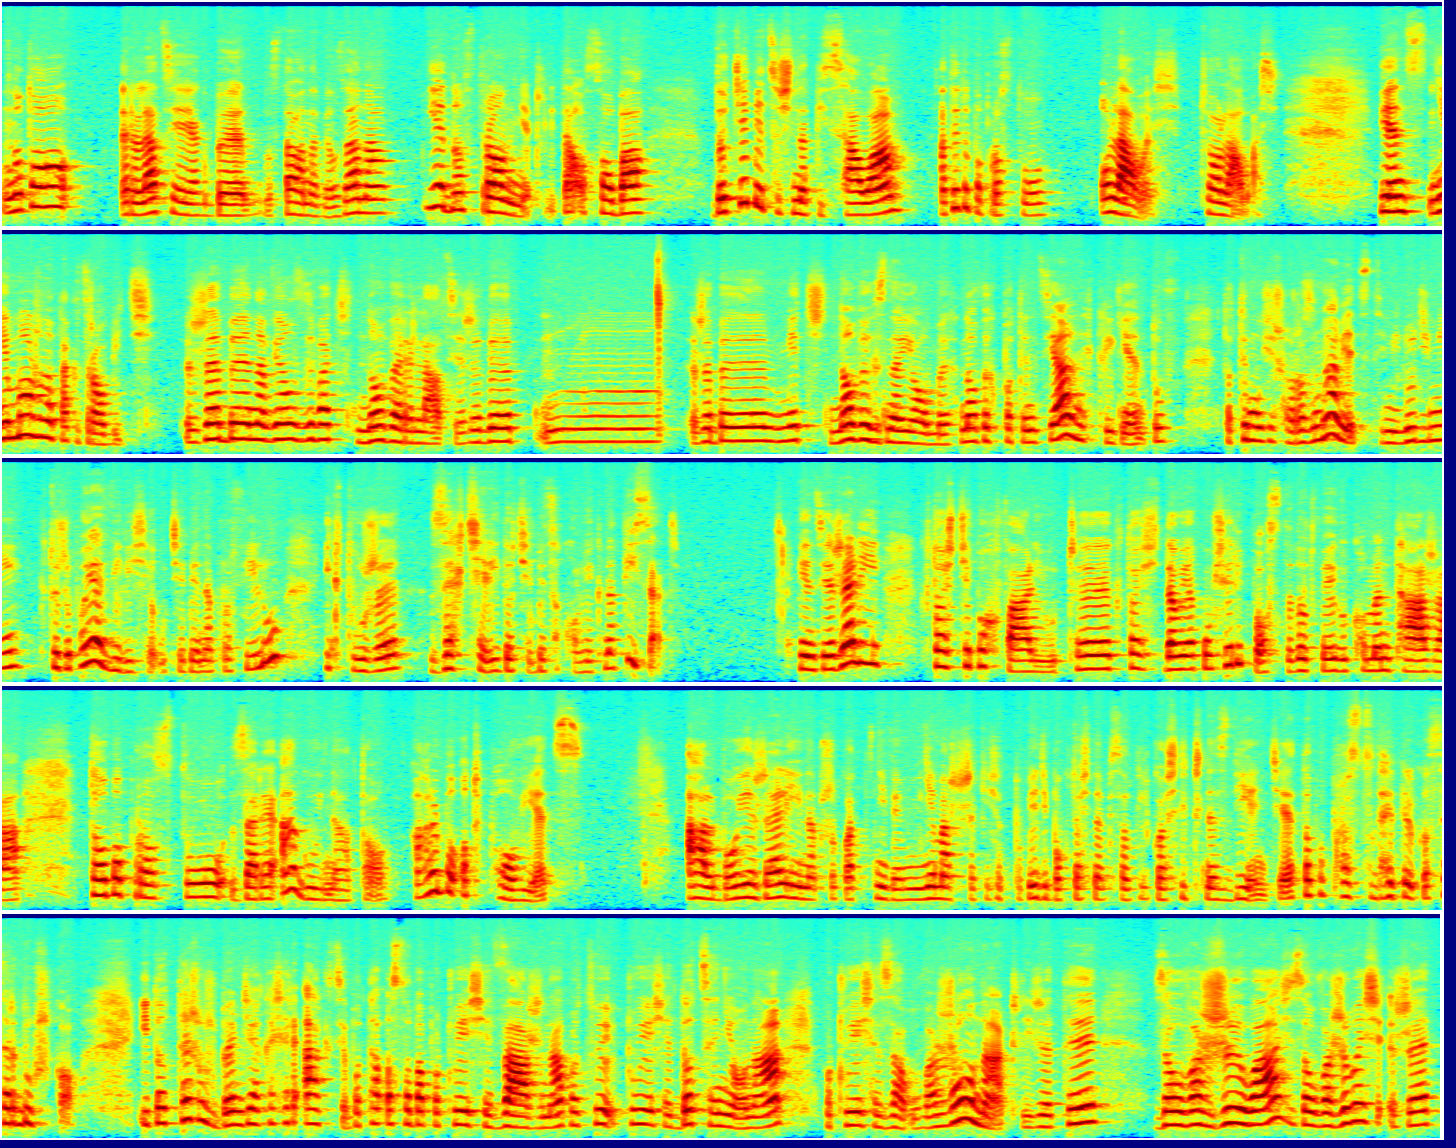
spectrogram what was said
no to relacja jakby została nawiązana jednostronnie, czyli ta osoba do ciebie coś napisała, a ty to po prostu olałeś czy olałaś. Więc nie można tak zrobić. Żeby nawiązywać nowe relacje, żeby, mm, żeby mieć nowych znajomych, nowych potencjalnych klientów, to ty musisz rozmawiać z tymi ludźmi, którzy pojawili się u ciebie na profilu i którzy zechcieli do ciebie cokolwiek napisać. Więc jeżeli ktoś Cię pochwalił, czy ktoś dał jakąś ripostę do Twojego komentarza, to po prostu zareaguj na to albo odpowiedz, Albo jeżeli na przykład, nie wiem, nie masz jakiejś odpowiedzi, bo ktoś napisał tylko śliczne zdjęcie, to po prostu daj tylko serduszko. I to też już będzie jakaś reakcja, bo ta osoba poczuje się ważna, poczuje, czuje się doceniona, poczuje się zauważona, czyli że ty zauważyłaś, zauważyłeś, że,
